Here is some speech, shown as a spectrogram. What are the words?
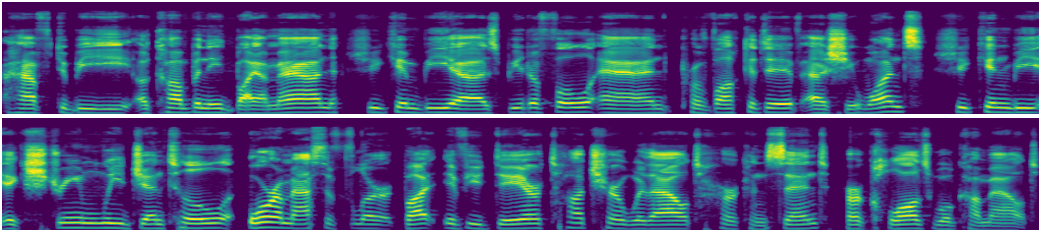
have to be accompanied by a man. She can be as beautiful and provocative as she wants. She can be extremely gentle or a massive flirt. But if you dare touch her without her consent, her claws will come out.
